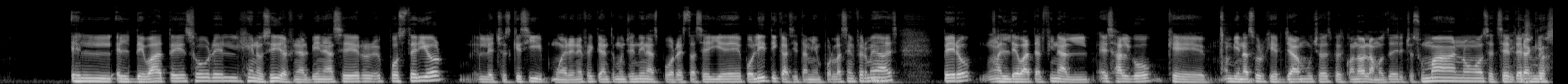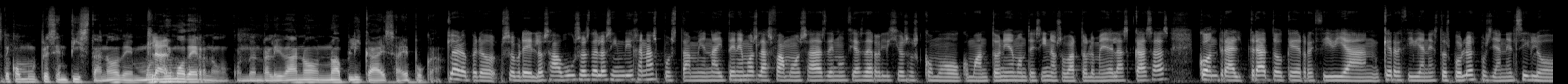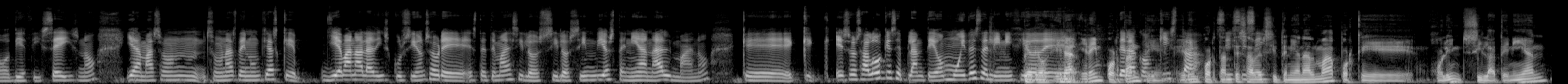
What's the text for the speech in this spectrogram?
el, el, debate sobre el genocidio al final viene a ser posterior. El hecho es que sí, mueren efectivamente muchos indígenas por esta serie de políticas y también por las enfermedades, mm. pero el debate al final es algo que viene a surgir ya mucho después cuando hablamos de derechos humanos, etcétera. es un debate como muy presentista, ¿no? De muy, muy, moderno, cuando en realidad no, no aplica a esa época. Claro, pero sobre los abusos de los indígenas, pues también ahí tenemos las famosas denuncias de religiosos como, como Antonio de Montesinos o Bartolomé de las Casas contra el trato que recibían, que recibían estos pueblos, pues ya en el siglo XVI, ¿no? Y además son, son unas denuncias que llevan a la discusión sobre este tema de si los, si los indios tenían alma, ¿no? Que, eso es algo que se planteó muy desde el inicio de, era, era importante, la conquista. Era importante saber si tenían alma porque, jolín, si la tenían...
